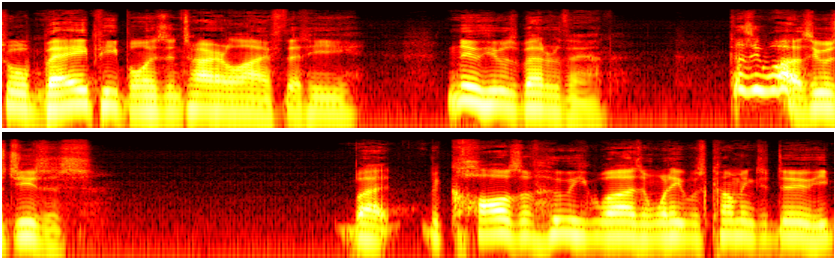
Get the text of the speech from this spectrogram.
to obey people his entire life that he knew he was better than. Because he was, he was Jesus. But because of who he was and what he was coming to do, he,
